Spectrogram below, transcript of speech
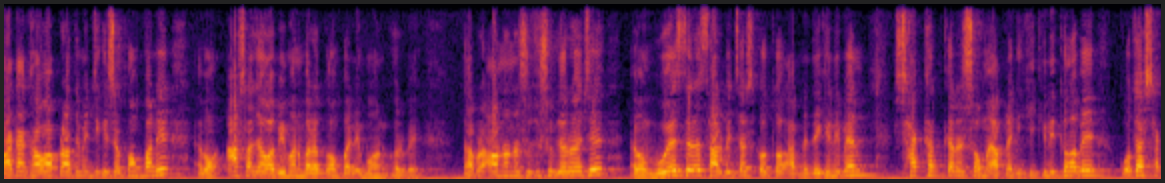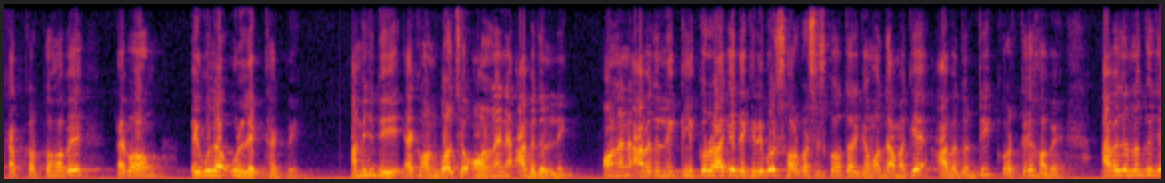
থাকা খাওয়া, প্রাথমিক চিকিৎসা কোম্পানির এবং আসা যাওয়া বিমান ভাড়া কোম্পানি বহন করবে। তারপর অন্যান্য সুযোগ সুবিধা রয়েছে এবং বুয়েসের সার্ভিস চার্জ কত আপনি দেখে নেবেন। সাক্ষাৎকারের সময় আপনাকে কী কী নিতে হবে, কোথায় সাক্ষাৎ করতে হবে এবং এগুলা উল্লেখ থাকবে। আমি যদি এখন বলছে অনলাইনে আবেদন লিঙ্ক অনলাইনে আবেদন লিঙ্ক ক্লিক করার আগে দেখে নেব সর্বশেষ কত তারিখের মধ্যে আমাকে আবেদনটি করতে হবে। আবেদন লিঙ্কে যদি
